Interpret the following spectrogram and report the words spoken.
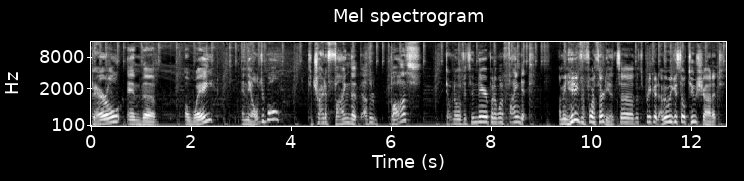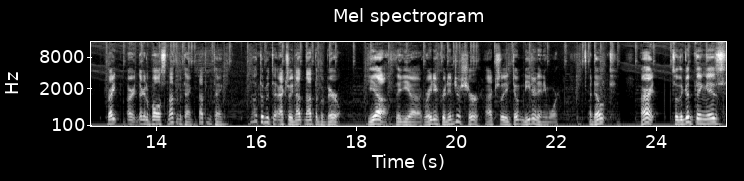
barrel and the away and the Ultra Ball to try to find the other boss. I don't know if it's in there, but I want to find it. I mean, hitting for 430, that's uh, that's pretty good. I mean, we can still two-shot it, right? All right, they're going to boss. Not the Metang. Not the Metang. Not the Metang. Actually, not, not the barrel. Yeah, the uh, Radiant Greninja? Sure. Actually, don't need it anymore. I don't. All right, so the good thing is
